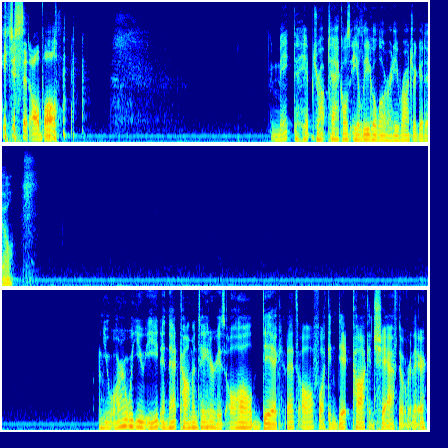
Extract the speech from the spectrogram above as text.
he just said all ball. Make the hip drop tackles illegal already, Roger Goodell. You are what you eat, and that commentator is all dick. That's all fucking dick, cock, and shaft over there.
